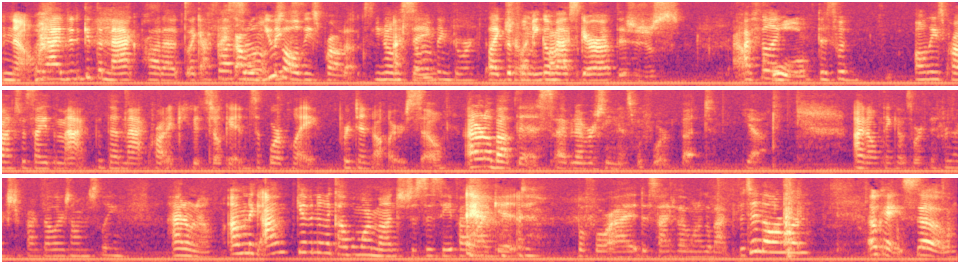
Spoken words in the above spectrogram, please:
No. Yeah, I did get the MAC product. Like I feel I like I, will use all these products. You know what I I'm still don't saying? think they're worth the like the flamingo five. mascara. This is just. I feel cool. like this would all these products beside the Mac the Mac product you could still get in Sephora Play for ten dollars. So I don't know about this. I've never seen this before, but yeah, I don't think it was worth it for the extra five dollars. Honestly, I don't know. I'm gonna. I'm giving it a couple more months just to see if I like it before I decide if I want to go back to the ten dollar one. Okay, so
